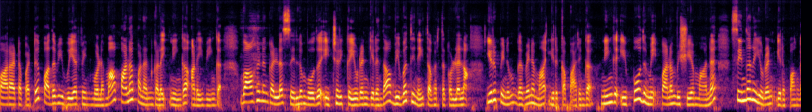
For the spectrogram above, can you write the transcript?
பாராட்டப்பட்டு பதவி உயர்வின் மூலமாக பண பலன்களை நீங்கள் அடைவீங்க. வாகனங்களில் செல்லும்போது எச்சரிக்கையுடன் இருந்தால் விபத்தினை தவிர்த்து கொள்ளலாம். இருப்பினும் கவனமாக இருக்க பாருங்கள் நீங்கள் எப்போதுமே பணம் விஷயமான சிந்தனையுடன் இருப்பாங்க.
